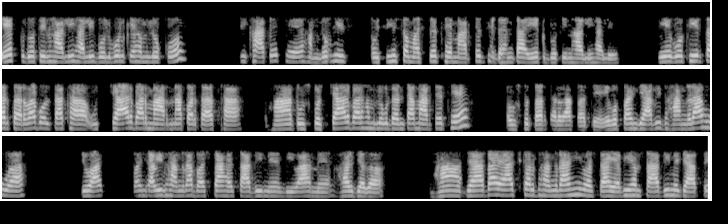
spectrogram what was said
एक, दो, तीन हाली हाली, बोल बोल के हम लोग को सिखाते थे, हम लोग भी वैसे ही समझते थे, मारते थे डंडा एक, दो, तीन, हाली हाली। एगो फिर तर तरवा बोलता था वो चार बार मारना पड़ता था। हाँ तो उसको चार बार हम लोग डंडा मारते थे और उसको तर तरवा कहते हैं। एगो पंजाबी भांगड़ा हुआ, जो आज पंजाबी भांगड़ा बजता है शादी में, विवाह में, हर जगह। हाँ ज़्यादा आजकल भंगड़ा ही बजता है। अभी हम शादी में जाते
